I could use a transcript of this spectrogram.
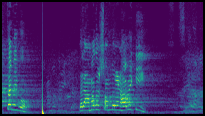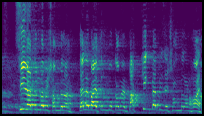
একটা নিব? তাহলে আমাদের সম্মেলন হবে কি? সিরাতুল নবী সম্মেলন। তাহলে বাইতুল মোকামের পাক্ষিক ব্যাপী যে সম্মেলন হয়,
